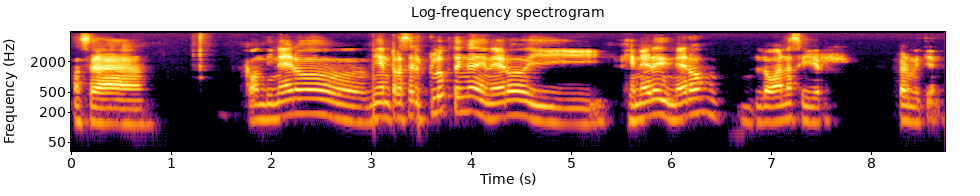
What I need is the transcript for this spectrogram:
O sea, con dinero, mientras el club tenga dinero y genere dinero, lo van a seguir permitiendo.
